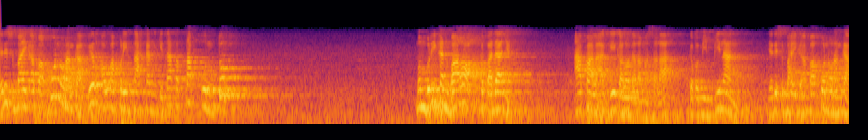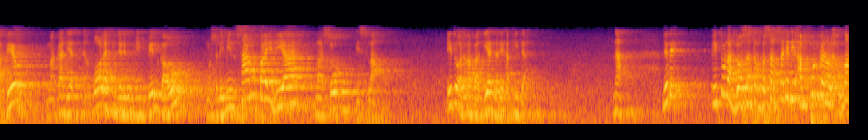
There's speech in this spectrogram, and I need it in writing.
Jadi sebaik apa pun orang kafir Allah perintahkan kita tetap untuk memberikan barok kepadanya. Apalagi kalau dalam masalah kepemimpinan. Jadi sebaik apa pun orang kafir, maka dia tidak boleh menjadi pemimpin kaum muslimin sampai dia masuk Islam. Itu adalah bagian dari akidah. Nah, jadi itulah dosa terbesar saja diampunkan oleh Allah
